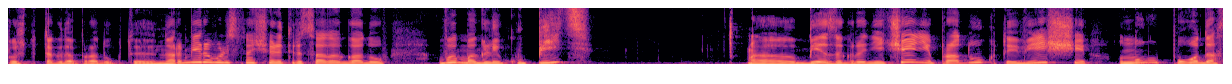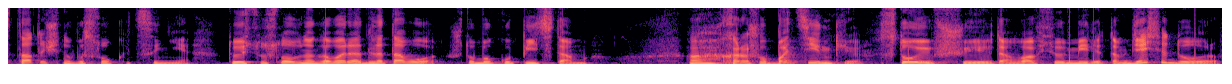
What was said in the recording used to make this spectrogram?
потому что тогда продукты нормировались в начале 30-х годов, вы могли купить э, без ограничений продукты, вещи, но по достаточно высокой цене. То есть, условно говоря, для того, чтобы купить там а, хорошо, ботинки, стоившие там, во всем мире там, 10 долларов,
